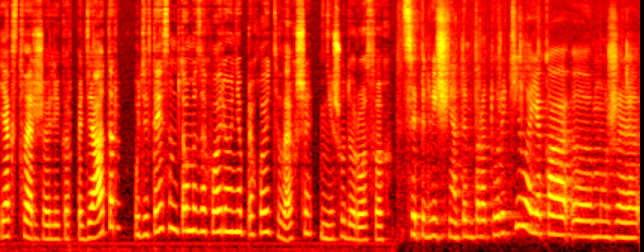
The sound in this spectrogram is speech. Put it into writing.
Як стверджує лікар-педіатр, у дітей симптоми захворювання приходять легше ніж у дорослих. Це підвищення температури тіла, яка може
